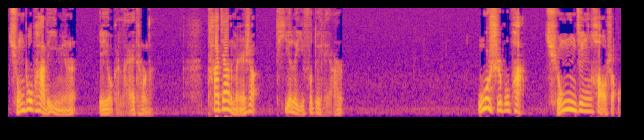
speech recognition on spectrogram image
穷不怕的艺名也有个来头呢。他家的门上贴了一副对联儿：“无时不怕，穷经好手，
